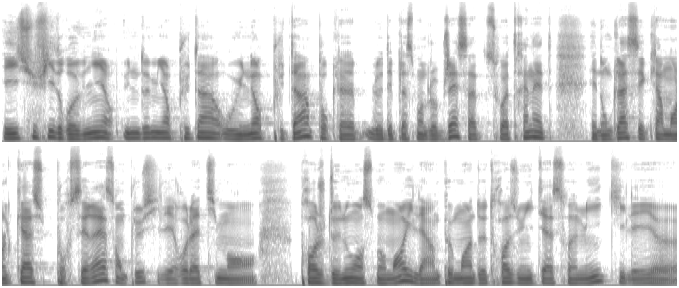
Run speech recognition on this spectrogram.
Et il suffit de revenir une demi-heure plus tard ou une heure plus tard pour que le déplacement de l'objet soit très net. Et donc là, c'est clairement le cas pour Cérès. En plus, il est relativement proche de nous en ce moment. Il est un peu moins de 3 unités astronomiques. Il est euh,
